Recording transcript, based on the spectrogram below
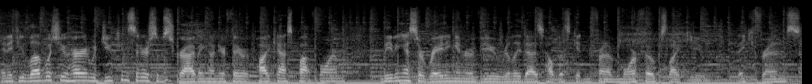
And if you love what you heard, would you consider subscribing on your favorite podcast platform? Leaving us a rating and review really does help us get in front of more folks like you. Thank you, friends.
